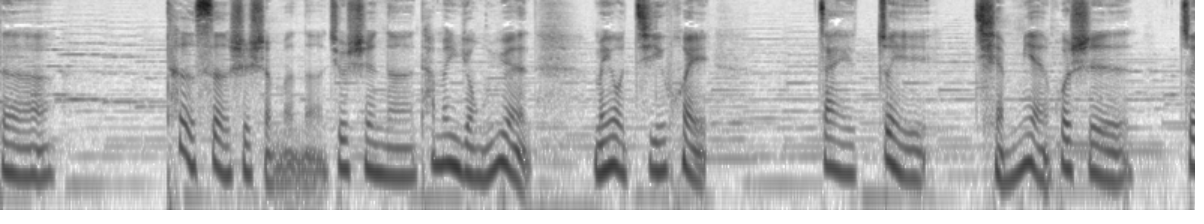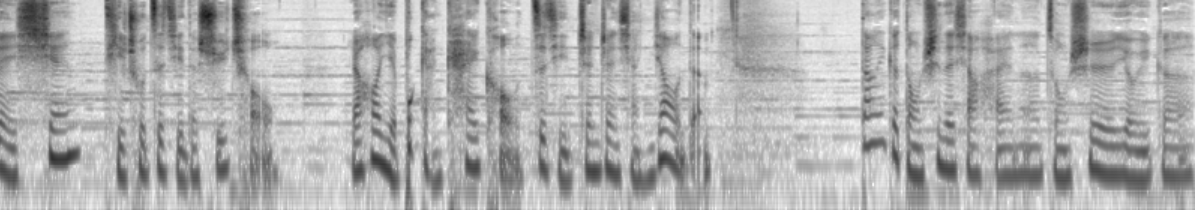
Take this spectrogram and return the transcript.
的特色是什么呢？就是呢，他们永远没有机会在最前面，或是最先。提出自己的需求，然后也不敢开口自己真正想要的。当一个懂事的小孩呢，总是有一个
